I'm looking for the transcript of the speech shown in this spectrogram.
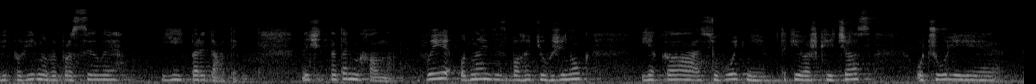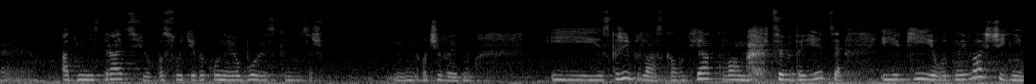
відповідно ви просили їй передати. Значить, Наталя Михайловна, ви одна із багатьох жінок, яка сьогодні в такий важкий час очолює е, адміністрацію, по суті, виконує обов'язки, ну це ж очевидно. І скажіть, будь ласка, от як вам це вдається, і які от найважчі дні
